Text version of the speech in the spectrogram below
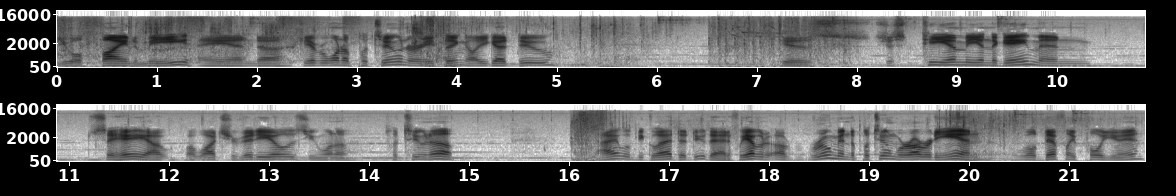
you will find me. And uh, if you ever want a platoon or anything, all you got to do is just PM me in the game and say, hey, I'll, I'll watch your videos. You want to platoon up? I will be glad to do that. If we have a, a, room in the platoon we're already in, we'll definitely pull you in.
